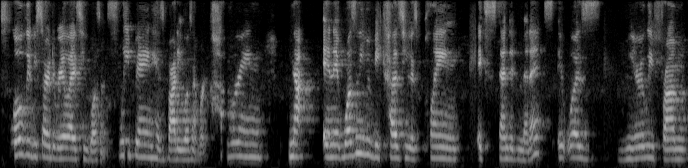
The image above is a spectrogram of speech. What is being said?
slowly we started to realize he wasn't sleeping, his body wasn't recovering. Not and it wasn't even because he was playing extended minutes. It was merely from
